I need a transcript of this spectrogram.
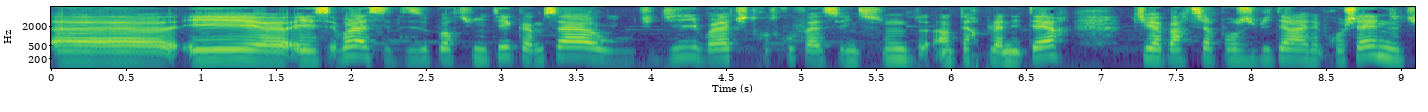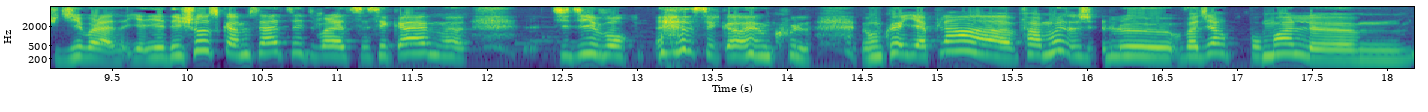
et, et voilà, c'est des opportunités comme ça où tu te dis, voilà, tu te retrouves face à une sonde interplanétaire qui va partir pour Jupiter l'année prochaine. Tu dis, voilà, il y, a des choses comme ça, tu sais, voilà, c'est quand même, tu dis bon, c'est quand même cool. Donc il y a plein, enfin moi, le, on va dire pour moi le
